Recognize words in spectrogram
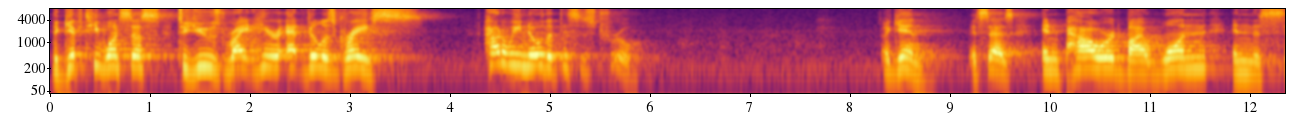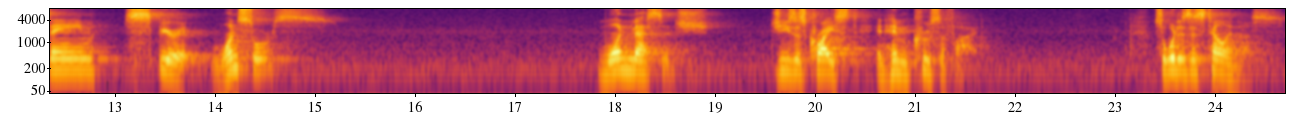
The gift He wants us to use right here at Villas Grace. How do we know that this is true? Again, it says, empowered by one and the same Spirit, one source, one message Jesus Christ and Him crucified. So, what is this telling us?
